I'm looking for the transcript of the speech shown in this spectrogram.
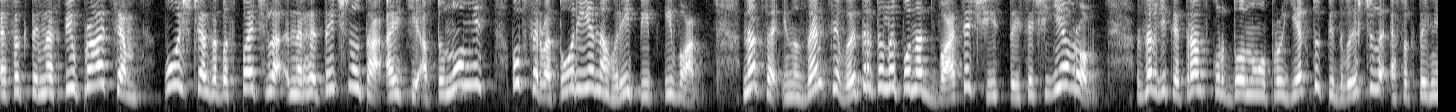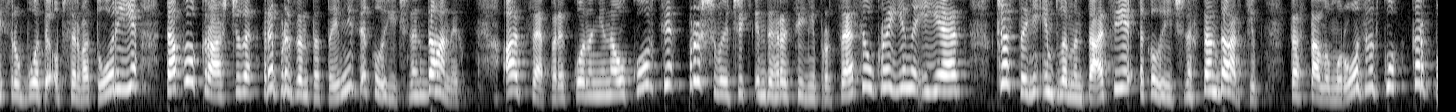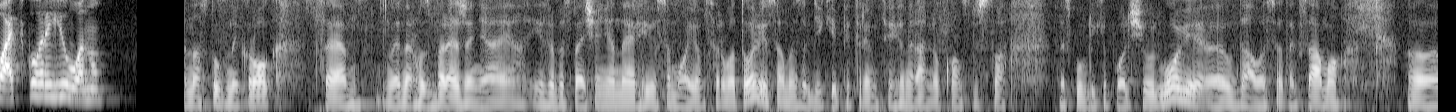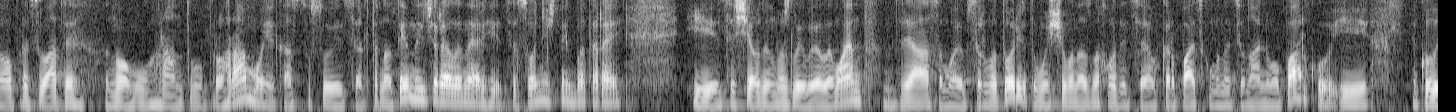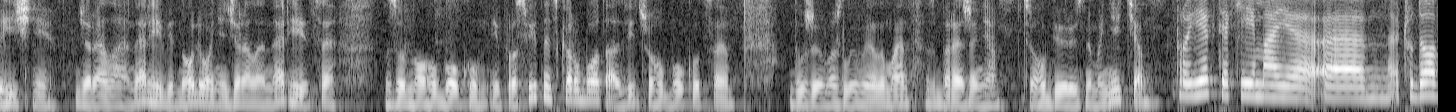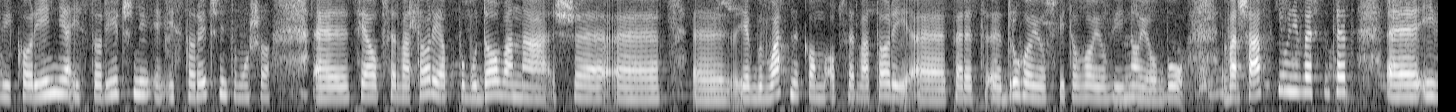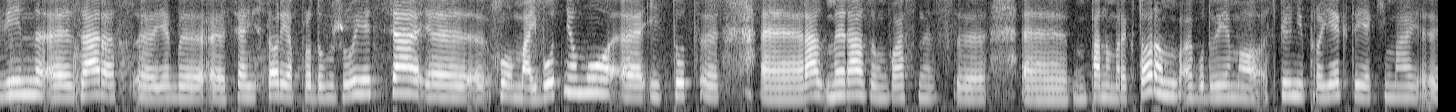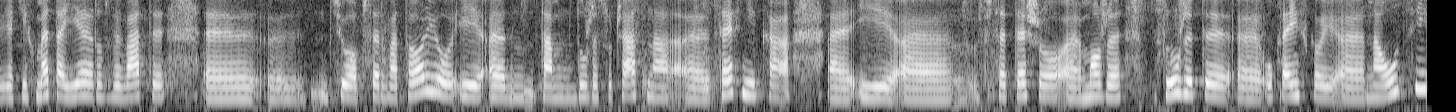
Ефективна співпраця. Польща забезпечила енергетичну та it автономність в обсерваторії на горі Піп Іван. На це іноземці витратили понад 26 тисяч євро. Завдяки транскордонному проєкту підвищили ефективність роботи обсерваторії та покращили репрезентативність екологічних даних. А це переконані науковці пришвидшить інтеграційні процеси України і ЄС в частині імплементації екологічних стандартів та сталому розвитку Карпатського регіону. Наступний крок це енергозбереження і забезпечення енергією самої обсерваторії. Саме завдяки підтримці Генерального консульства Республіки Польщі у Львові е, вдалося так само е, опрацювати нову грантову програму, яка стосується альтернативних джерел енергії, це сонячних батарей. І це ще один важливий елемент для самої обсерваторії, тому що вона знаходиться в Карпатському національному парку, і екологічні джерела енергії, відновлювані джерела енергії це з одного боку і просвітницька робота, а з іншого боку, це дуже важливий елемент збереження цього біорізноманіття. Проєкт, який має е, чудові коріння історичні, історичні, тому що е, ця обсерваторія побудована ще е, е, якби власником обсерваторії е, перед Другою світовою війною був Варшавський університет, е, і він е, зараз, е, якби ця історія продовжується е, у майбутньому, е, і тут е, ми разом власне з е, паном ректором будуємо спільні проєкти, які має, яких мета є розвивати е, е, цю обсерваторію, і е, там дуже сучасна е, техніка е, і е, все те, що е, може служити е, української е, науці.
